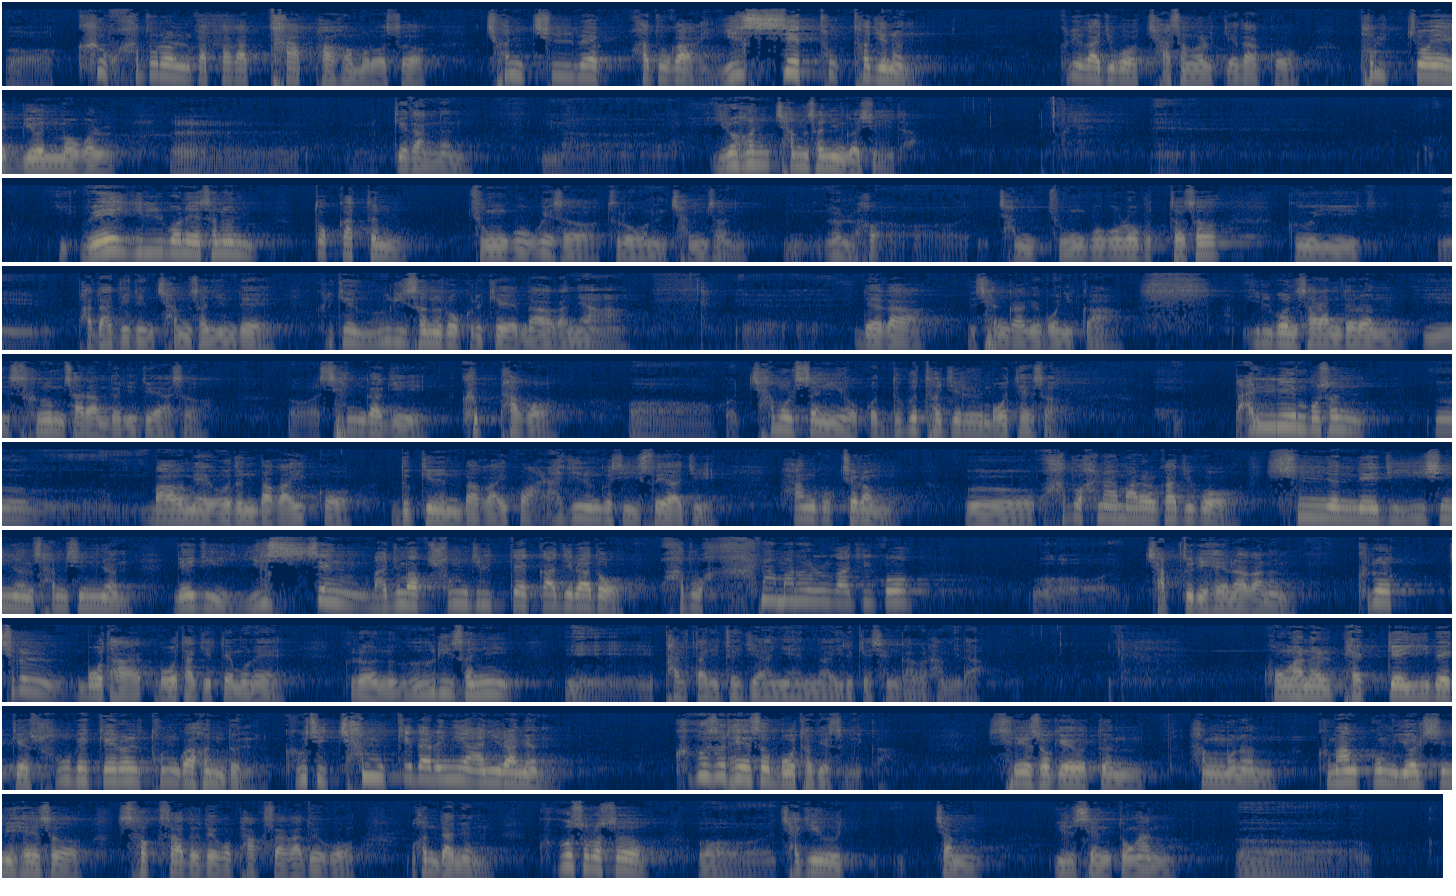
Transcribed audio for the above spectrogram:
어, 그 화두를 갖다가 타파함으로써 1700 화두가 일세 툭 터지는 그래가지고 자성을 깨닫고 불조의 면목을 어, 깨닫는 어, 이러한 참선인 것입니다. 왜 일본에서는 똑같은 중국에서 들어오는 참선을 참 중국으로부터서 그 이 받아들인 참선인데 그렇게 의리선으로 그렇게 나아가냐? 내가 생각해 보니까 일본 사람들은 이 섬 사람들이 되어서 어, 생각이 급하고 어, 그 참을성이 없고 느긋하지를 못해서 빨리 무슨 그 마음에 얻은 바가 있고 느끼는 바가 있고 알아지는 것이 있어야지 한국처럼 어, 화두 하나만을 가지고 10년 내지 20년, 30년 내지 일생 마지막 숨질 때까지라도 화두 하나만을 가지고 어, 잡들이 해나가는 그렇지를 못하, 못하기 때문에 그런 의리선이 예, 발달이 되지 아니했나 이렇게 생각을 합니다. 공안을 100개, 200개, 수백 개를 통과한들 그것이 참 깨달음이 아니라면 그것을 해서 못하겠습니까? 세속의 어떤 학문은 그만큼 열심히 해서 석사도 되고 박사가 되고 한다면 그것으로서 어, 자기의 참 일생 동안 어,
